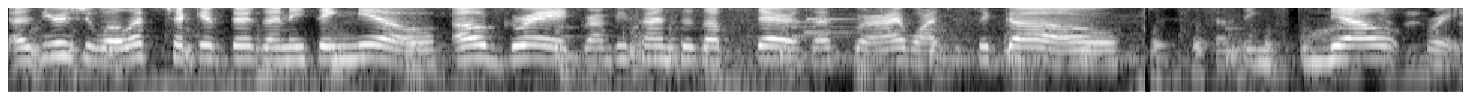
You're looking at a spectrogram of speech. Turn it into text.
As usual, let's check if there's anything new. Oh, great. Grumpy Pants is upstairs. That's where I wanted to go. Something no. Isn't Great.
